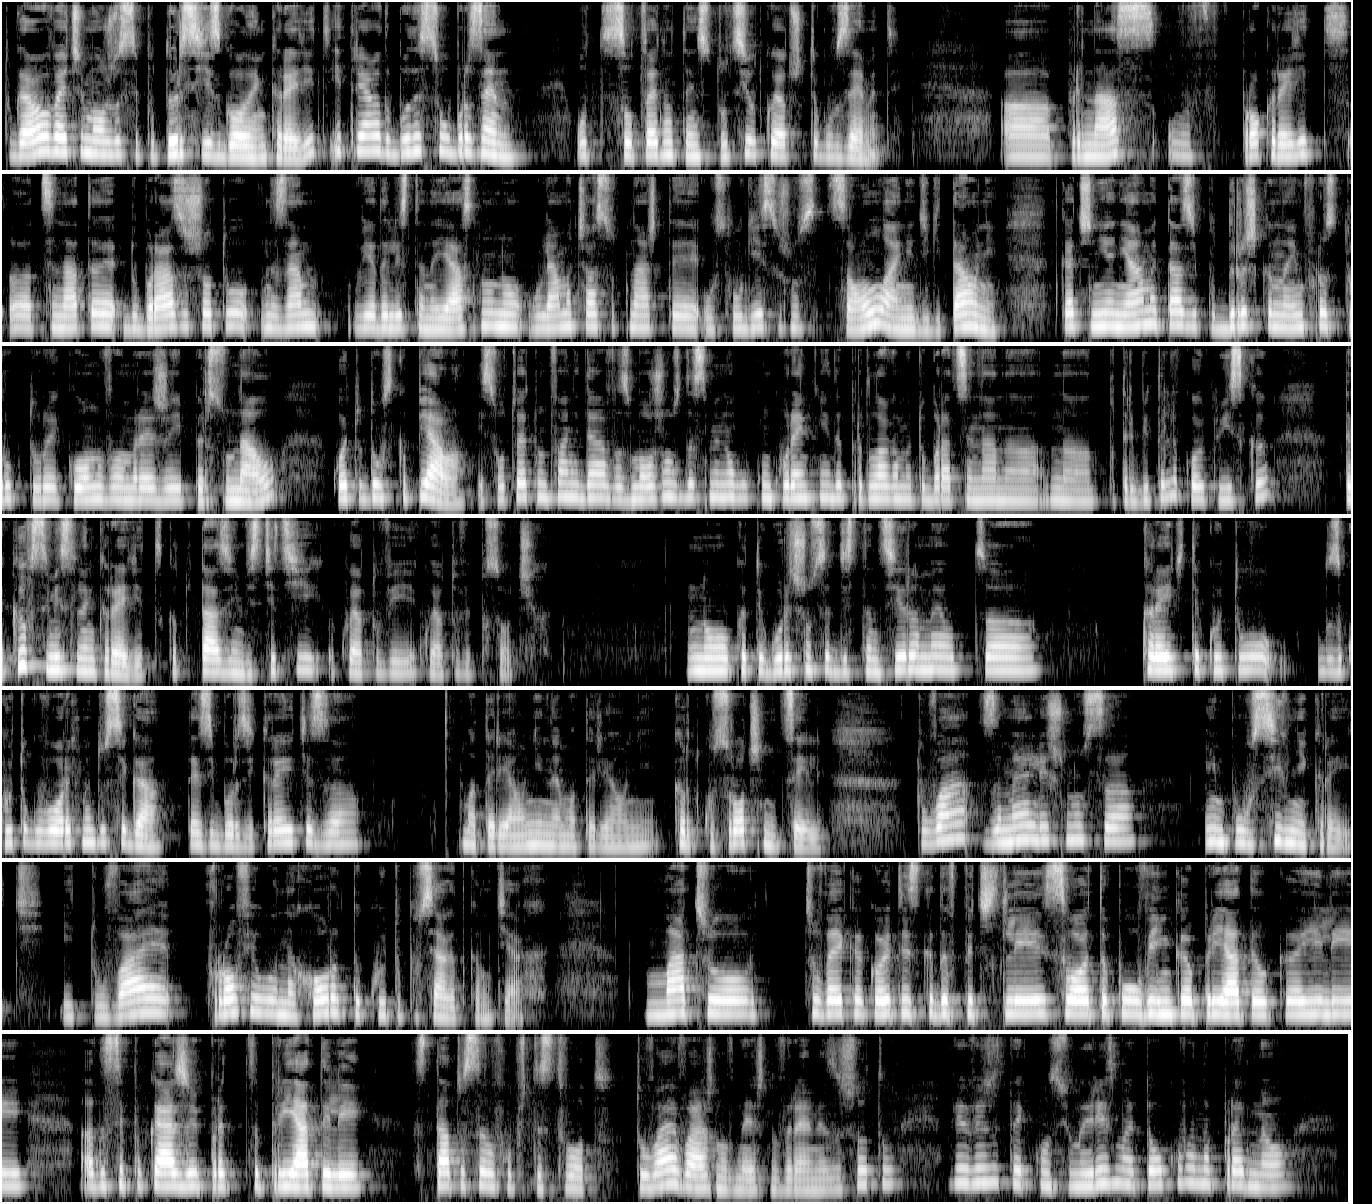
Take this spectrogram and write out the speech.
тогава вече може да се потърси изгоден кредит и трябва да бъде съобразен от съответната институция, от която ще го вземете. А, при нас в ProCredit цената е добра, защото не знам вие дали сте наясно, но голяма част от нашите услуги всъщност са онлайн и дигитални. Така че ние нямаме тази поддръжка на инфраструктура и клонова мрежа и персонал, което да ускъпява. И съответно това ни дава възможност да сме много конкурентни и да предлагаме добра цена на, на потребителя, който иска такъв смислен кредит, като тази инвестиция, която ви, която ви посочих. Но категорично се дистанцираме от а, кредитите, които, за които говорихме до сега. Тези бързи кредити за материални и нематериални, краткосрочни цели. Това за мен лично са импулсивни кредити. И това е профила на хората, които посягат към тях. Мачо, човека, който иска да впечатли своята половинка, приятелка или а, да се покаже пред приятели, статуса в обществото. Това е важно в днешно време, защото вие виждате, консумеризма е толкова напреднал,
